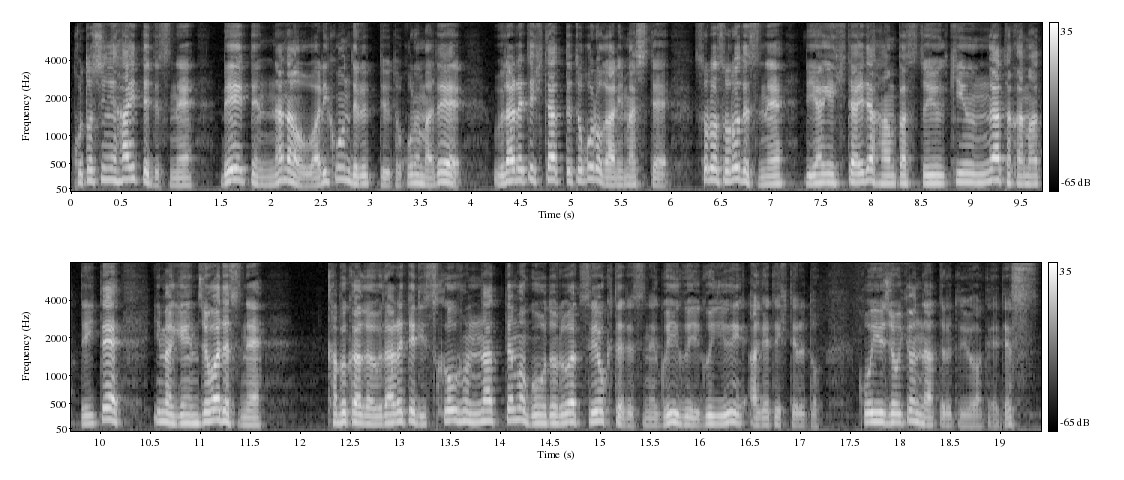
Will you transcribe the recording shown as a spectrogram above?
今年に入ってですね、0.7を割り込んでるっていうところまで売られてきたってところがありまして、そろそろですね、利上げ期待で反発という機運が高まっていて、今現状はですね、株価が売られてリスクオフになっても5ドルは強くてですね、ぐいぐいぐいぐい上げてきてると、こういう状況になってるというわけです。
